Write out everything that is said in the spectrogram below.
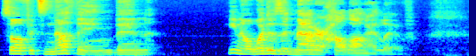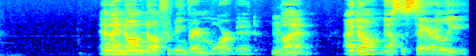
So if it's nothing, then you know what does it matter how long I live? and I know I'm known for being very morbid, mm-hmm. but I don't necessarily.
